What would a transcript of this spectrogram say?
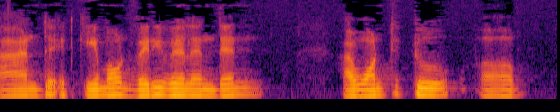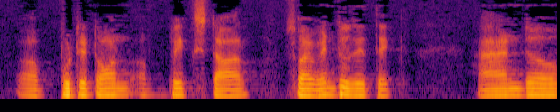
and it came out very well and then I wanted to uh, put it on a big star. So I went to Hrithik and uh,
